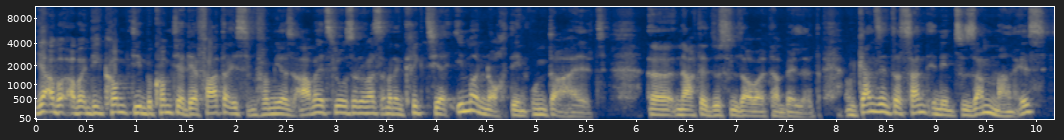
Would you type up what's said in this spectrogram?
Ja, aber, aber die kommt, die bekommt ja, der Vater ist von mir aus arbeitslos oder was, aber dann kriegt sie ja immer noch den Unterhalt äh, nach der Düsseldorfer Tabelle. Und ganz interessant in dem Zusammenhang ist,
